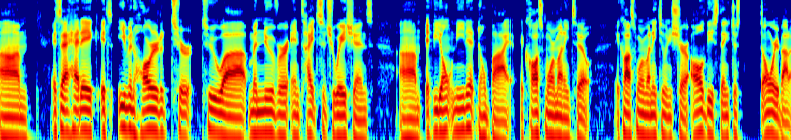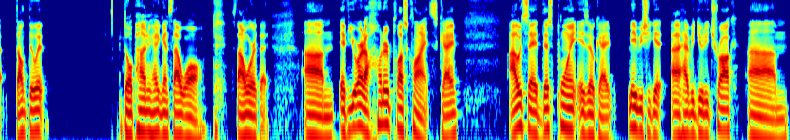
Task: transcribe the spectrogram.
Um, it's a headache. It's even harder to to uh, maneuver in tight situations. Um, if you don't need it, don't buy it. It costs more money too. It costs more money to insure. All these things, just don't worry about it. Don't do it. Don't pound your head against that wall. it's not worth it. Um, if you're at 100 plus clients, okay, I would say at this point is okay. Maybe you should get a heavy duty truck. Um,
